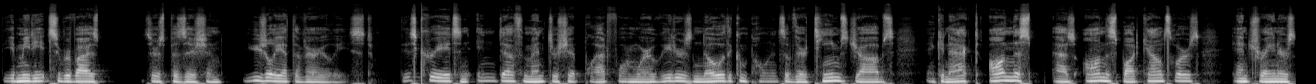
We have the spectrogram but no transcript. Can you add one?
the immediate supervisor's position, usually at the very least. This creates an in depth mentorship platform where leaders know the components of their team's jobs and can act on this as on the spot counselors and trainers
